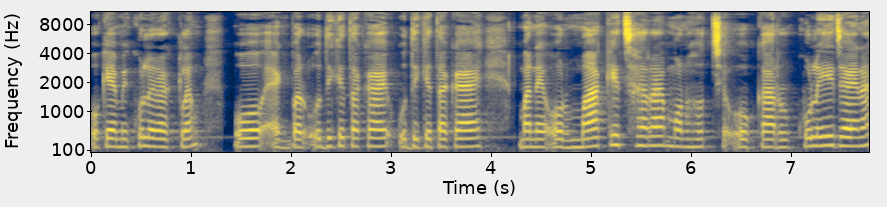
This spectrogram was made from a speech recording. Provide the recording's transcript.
ওকে আমি কোলে রাখলাম। ও একবার ওদিকে তাকায় ওদিকে তাকায় মানে ওর মাকে ছাড়া মনে হচ্ছে ও কারোর কোলেই যায় না।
